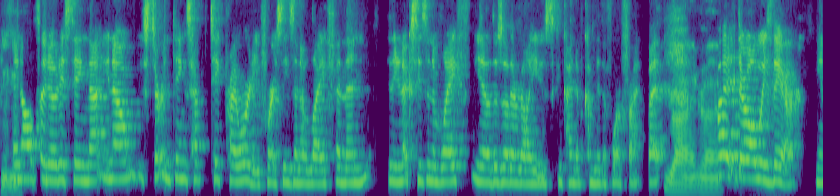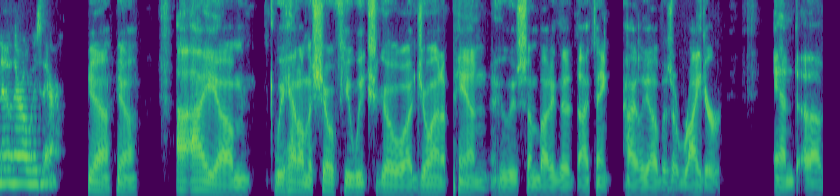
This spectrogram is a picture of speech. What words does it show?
Mm-hmm. And also noticing that, you know, certain things have to take priority for a season of life. And then in the next season of life, you know, those other values can kind of come to the forefront. But right, right. But they're always there. You know, they're always there. Yeah, yeah. I, I um we had on the show a few weeks ago uh, Joanna Penn, who is somebody that I think highly of as a writer, and uh,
